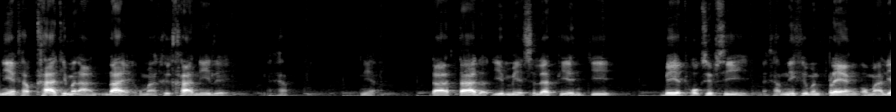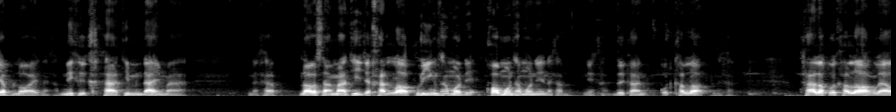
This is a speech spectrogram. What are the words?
เนี่ยครับค่าที่มันอ่านได้ออกมาคือค่านี้เลยนะครับเนี่ย data image png data.image/png base 64นะครับนี่คือมันแปลงออกมาเรียบร้อยนะครับนี่คือค่าที่มันได้มานะครับเราสามารถที่จะคัดลอกลิงก์ทั้งหมดนี้ข้อมูลทั้งหมดนี้นะครับเนี่ยครับโดยการกดคัดลอกนะครับถ้าเรากดคัดลอกแล้ว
